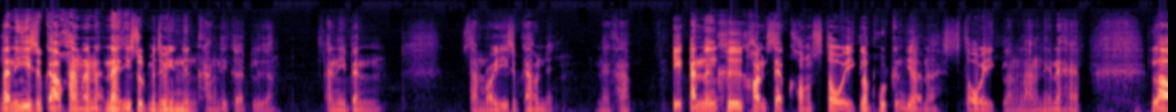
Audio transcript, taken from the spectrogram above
และในยี่สิบเก้าครั้งนั้นในที่สุดมันจะมีหนึ่งครั้งที่เกิดเรื่อง อันนี้เป็นสามร้อยยี่สิบเก้าหนึ่งนะครับอีกอันนึงคือคอนเซปต์ของสโตอิกเราพูดกันเยอะนะสโตอิกหลังๆเนี่ยนะฮะเรา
